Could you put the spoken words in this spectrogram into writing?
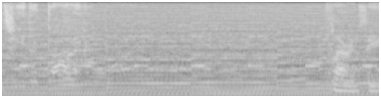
Richie the God. Florency.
